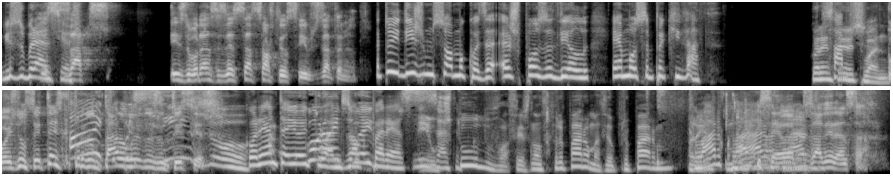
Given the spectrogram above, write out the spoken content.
desses Exuberâncias. atos, exuberâncias, esses atos ostensivos, exatamente. Então, e diz-me só uma coisa, a esposa dele é moça para que idade? 48 Sabes? anos. Pois não sei, tens que perguntar ou ler nas notícias. 48, anos, ao que 48. parece. Eu Exato. estudo, vocês não se preparam, mas eu preparo-me. Claro, isso. claro. Isso é claro. a pesada herança.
